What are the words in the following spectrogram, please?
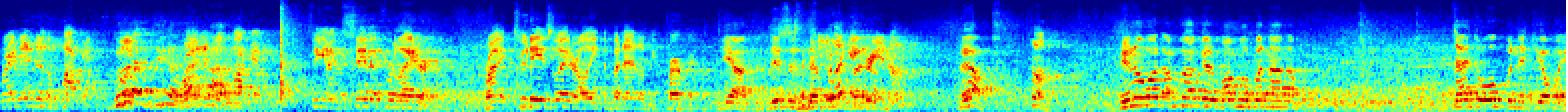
Right into the pocket. Good Look, idea, Right like into the pocket. See, I can save it for later. Right, two days later, I'll eat the banana. It'll be perfect. Yeah, this is definitely You like it green, huh? Yeah. Huh. You know what? I'm gonna get one more banana. Try to open it your way.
